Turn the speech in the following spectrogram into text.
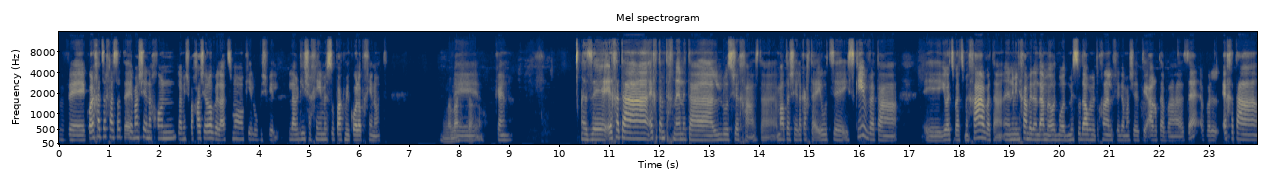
וכל אחד צריך לעשות אה, מה שנכון למשפחה שלו ולעצמו, כאילו, בשביל להרגיש הכי מסופק מכל הבחינות. ממש ככה. כן. אז אה, איך אתה, איך אתה מתכנן את הלו"ז שלך? אז אתה אמרת שלקחת ייעוץ אה, עסקי ואתה אה, יועץ בעצמך, ואתה, אני מניחה, בן אדם מאוד מאוד מסודר ומתוכנן לפי גם מה שתיארת בזה, אבל איך אתה,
